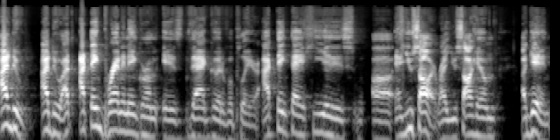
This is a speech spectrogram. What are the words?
I do. I do. I, I think Brandon Ingram is that good of a player. I think that he is, uh, and you saw it, right? You saw him again.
